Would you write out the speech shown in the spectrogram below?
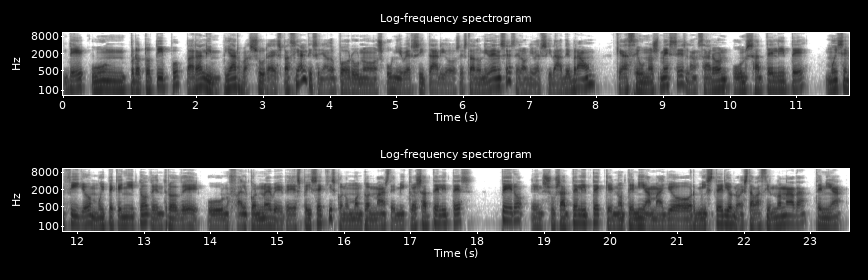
de un prototipo para limpiar basura espacial diseñado por unos universitarios estadounidenses de la Universidad de Brown, que hace unos meses lanzaron un satélite muy sencillo, muy pequeñito, dentro de un Falcon 9 de SpaceX con un montón más de microsatélites, pero en su satélite, que no tenía mayor misterio, no estaba haciendo nada, tenía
